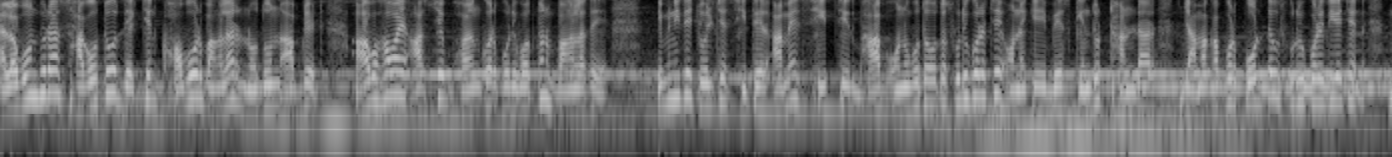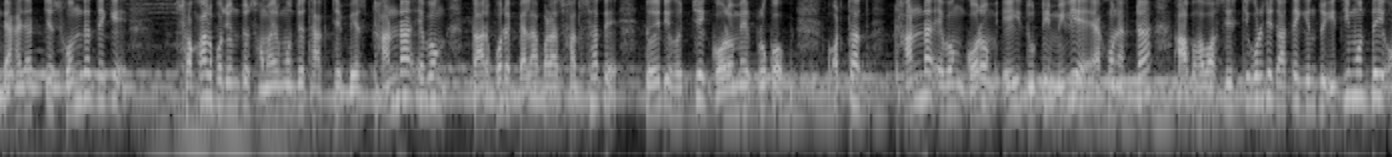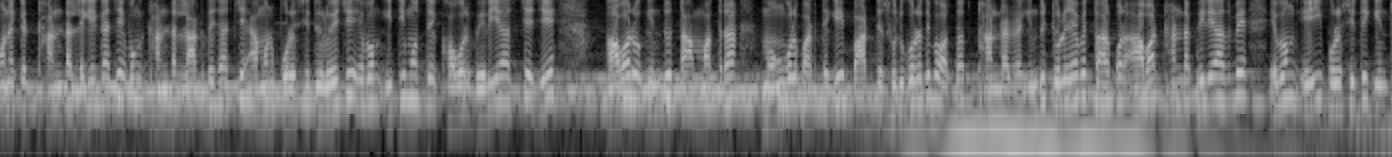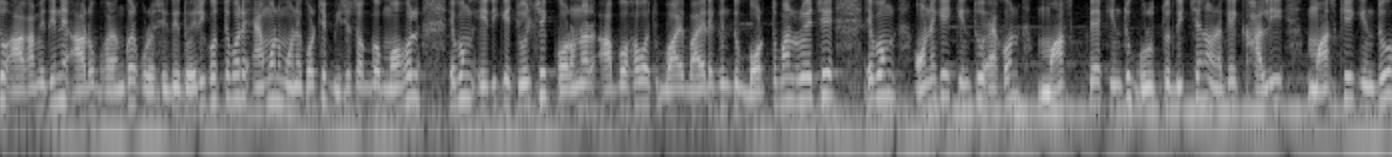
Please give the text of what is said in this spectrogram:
Hello বন্ধুরা, স্বাগত। দেখছেন খবর বাংলার নতুন আপডেট। আবহাওয়ায় আসছে ভয়ঙ্কর পরিবর্তন বাংলাতে। এমনিতে চলছে শীতের আমেজ, শীত শীত ভাব অনুভূত হতে শুরু করেছে। অনেকেই বেশ কিন্তু ঠান্ডার জামা কাপড় পরতেও শুরু করে দিয়েছেন। দেখা যাচ্ছে সন্ধ্যা থেকে সকাল পর্যন্ত সময়ের মধ্যে থাকছে বেশ ঠান্ডা এবং তারপরে বেলা বাড়ার সাথে সাথে তৈরি হচ্ছে গরমের প্রকোপ। অর্থাৎ ঠান্ডা এবং গরম এই দুটি মিলিয়ে এখন একটা আবহাওয়া সৃষ্টি করেছে যাতে কিন্তু ইতিমধ্যেই অনেকের ঠান্ডা লেগে গেছে এবং ঠান্ডা লাগতে যাচ্ছে এমন পরিস্থিতি রয়েছে এবং ইতিমধ্যে খবর বেরিয়ে আসছে যে আবারও কিন্তু তাপমাত্রা মঙ্গলবার থেকেই বাড়তে শুরু করে দেবে। অর্থাৎ ঠান্ডাটা কিন্তু চলে যাবে, তারপর আবার ঠান্ডা ফিরে আসবে এবং এই পরিস্থিতি কিন্তু আগামী দিনে আরও ভয়ঙ্কর পরিস্থিতি তৈরি করতে পারে এমন মনে করছে বিশেষজ্ঞ মহল এবং এদিকে চলছে করোনার আবহাওয়া। বাইরে কিন্তু বর্তমান রয়েছে এবং অনেকেই কিন্তু এখন মাস্কটা কিন্তু গুরুত্ব দিচ্ছেন অনেকেই খালি মাস্কেই কিন্তু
